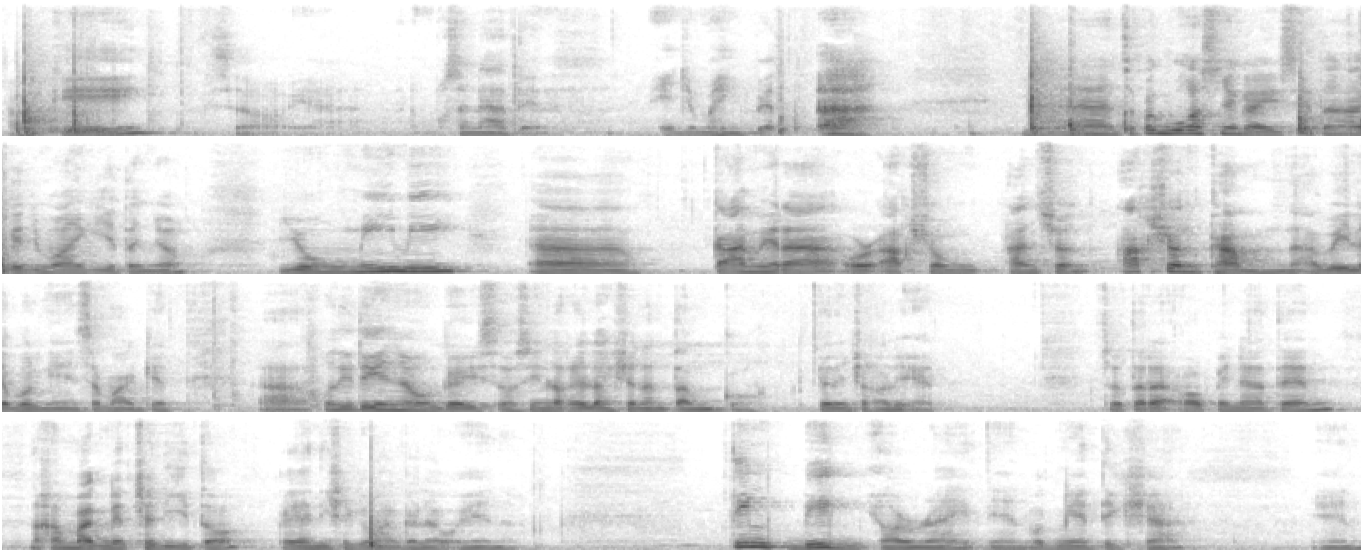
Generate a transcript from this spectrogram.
Okay. So, yan. Buksan natin. Medyo mahigpit. Ah! Yan. So pagbukas nyo guys, ito na agad yung makikita nyo. Yung mini ah, camera or action action action cam na available ngayon sa market. Ah, kung titingnan nyo guys, so sinlaki lang siya ng thumb ko. Ganun siya kaliit. So tara, open natin. Naka-magnet siya dito, kaya hindi siya gumagalaw. Ayan. Think big. Alright. Yan. Magnetic siya. Yan.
